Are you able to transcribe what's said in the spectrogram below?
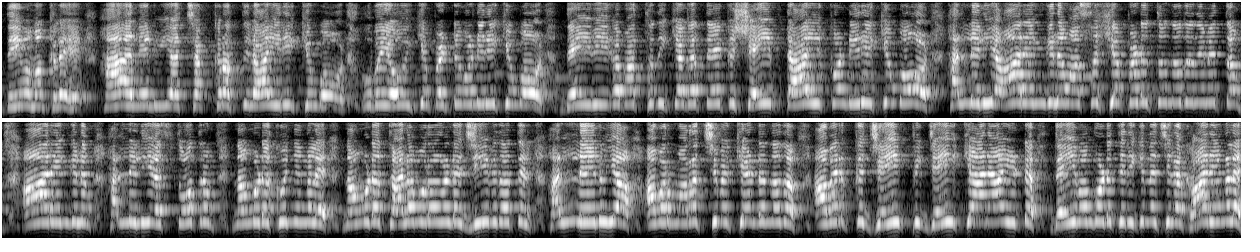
ദൈവമക്കളെ ഹാലേലുയ ചക്രത്തിലായിരിക്കുമ്പോൾ ഉപയോഗിക്കപ്പെട്ടുകൊണ്ടിരിക്കുമ്പോൾ ദൈവിക പദ്ധതിക്കകത്തേക്ക് ഷെയ്പ്ഡ് ആയിക്കൊണ്ടിരിക്കുമ്പോൾ ഹല്ലലിയ ആരെങ്കിലും അസഹ്യപ്പെടുത്തുന്നത് നിമിത്തം ആരെങ്കിലും ഹല്ലലിയ സ്തോത്രം നമ്മുടെ കുഞ്ഞുങ്ങളെ നമ്മുടെ തലമുറകളുടെ ജീവിതത്തിൽ അല്ലേലുയ അവർ മറച്ചു വെക്കേണ്ടുന്നത് അവർക്ക് ജയിപ്പി ജയിക്കാനായിട്ട് ദൈവം കൊടുത്തിരിക്കുന്ന ചില കാര്യങ്ങളെ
